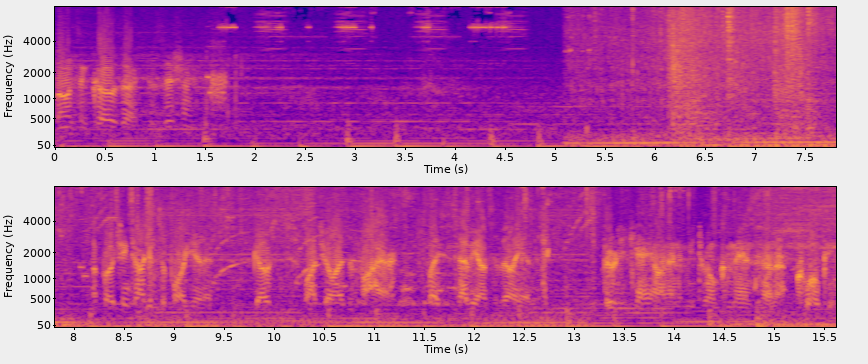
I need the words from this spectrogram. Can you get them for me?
Bones and Kozak, position. Approaching target support unit. Ghosts, watch your lines of fire. This place is heavy on civilians. 30k on enemy drone command center. Cloaking.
